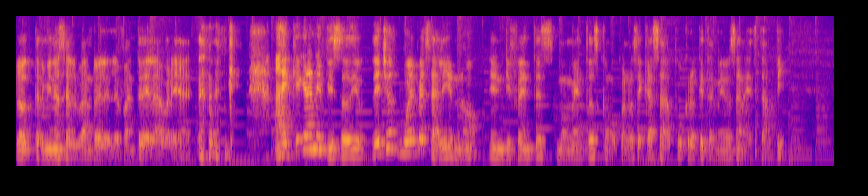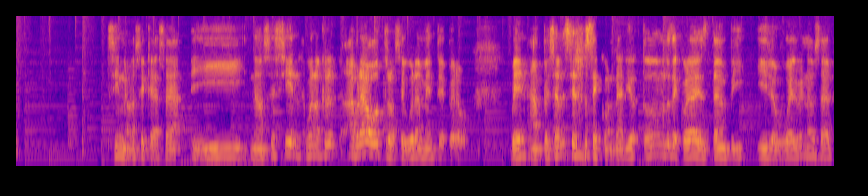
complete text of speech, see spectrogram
lo termina salvando el elefante de la brea. Ay, qué gran episodio. De hecho, vuelve a salir, ¿no? En diferentes momentos, como cuando se casa Apu, creo que también usan a Stampy. Sí, no, se casa y no sé si, en- bueno, creo habrá otro seguramente, pero ven, a pesar de ser un secundario, todo el mundo se acuerda de Stampy y lo vuelven a usar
